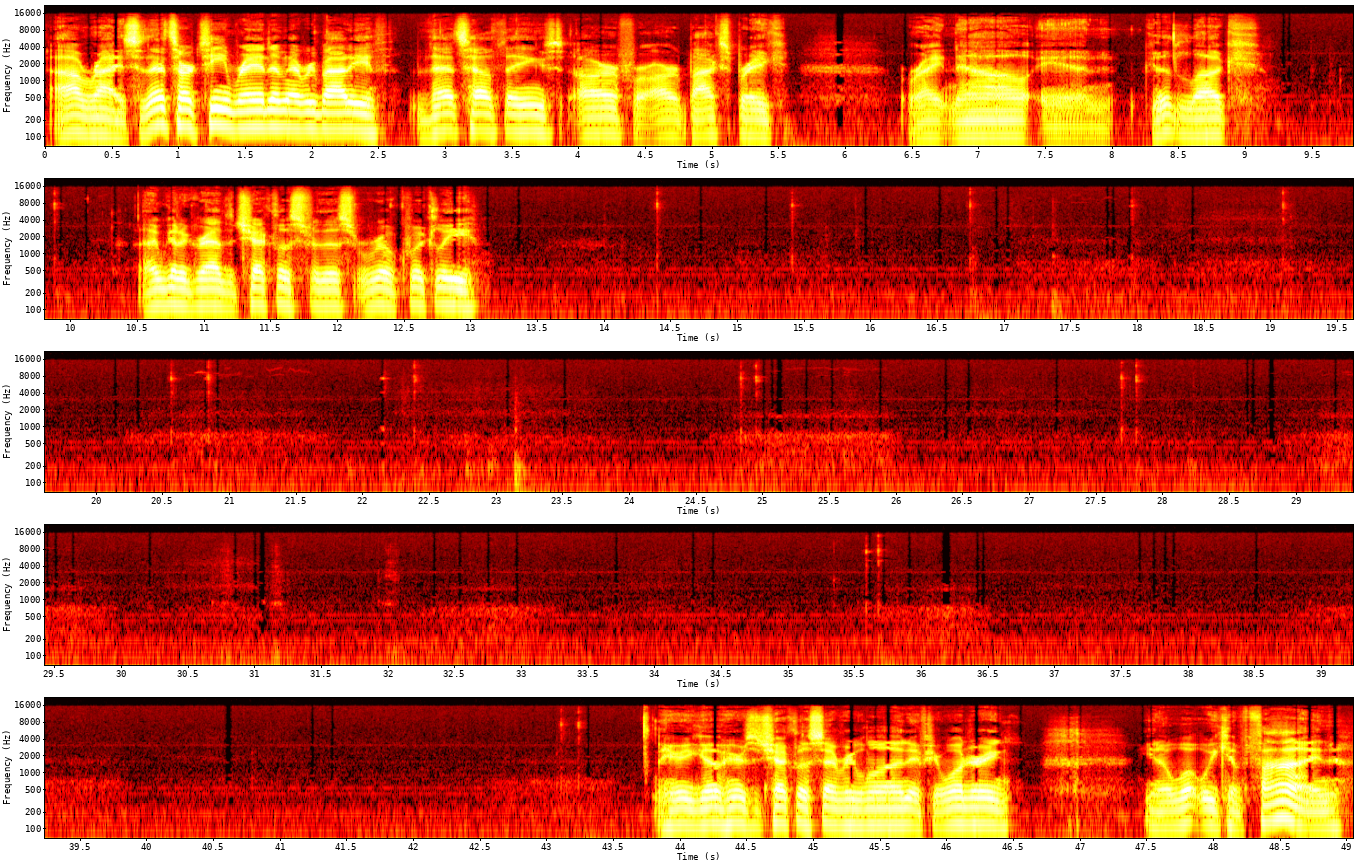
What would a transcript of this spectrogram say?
All right, so that's our team random, everybody that's how things are for our box break right now. And good luck. I'm going to grab the checklist for this real quickly. Here you go. Here's the checklist, everyone. If you're wondering, you know, what we can find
